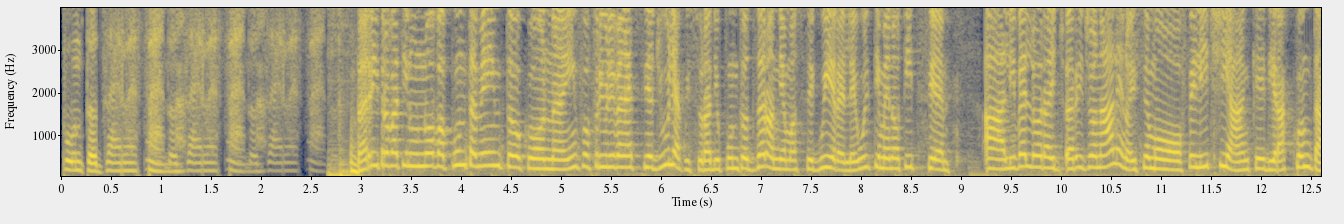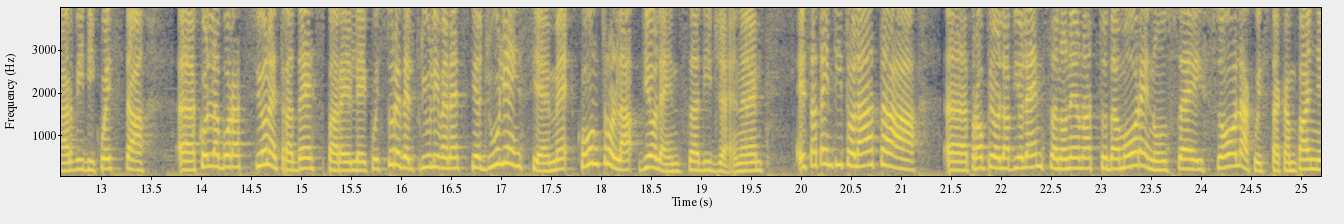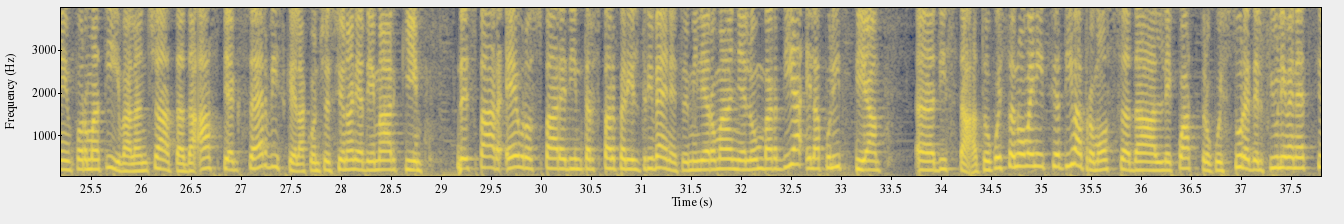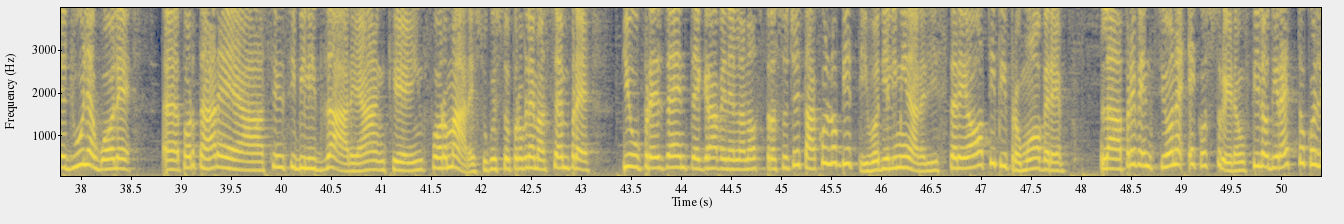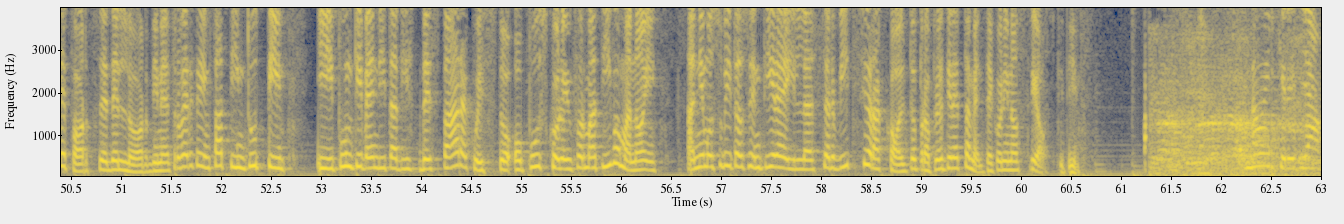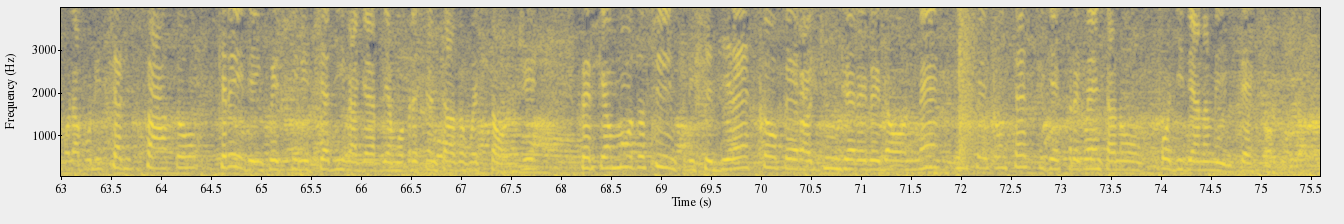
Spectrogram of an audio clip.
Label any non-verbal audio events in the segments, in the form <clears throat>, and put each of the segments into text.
FM. Ben ritrovati in un nuovo appuntamento con Info Friuli Venezia Giulia, qui su Radio.0 andiamo a seguire le ultime notizie a livello regionale. Noi siamo felici anche di raccontarvi di questa eh, collaborazione tra Despar e le questure del Friuli Venezia Giulia insieme contro la violenza di genere. È stata intitolata eh, proprio La violenza non è un atto d'amore, non sei sola, questa campagna informativa lanciata da Aspiag Service, che è la concessionaria dei marchi Despar, Eurospar ed Interspar per il Triveneto, Emilia Romagna e Lombardia e la Polizia eh, di Stato. Questa nuova iniziativa, promossa dalle quattro questure del Friuli Venezia Giulia, vuole eh, portare a sensibilizzare e anche informare su questo problema sempre più presente e grave nella nostra società con l'obiettivo di eliminare gli stereotipi, promuovere la prevenzione e costruire un filo diretto con le forze dell'ordine. Troverete infatti in tutti i punti vendita di Despar questo opuscolo informativo, ma noi Andiamo subito a sentire il servizio raccolto proprio direttamente con i nostri ospiti. Noi crediamo, la Polizia di Stato crede in questa iniziativa che abbiamo presentato quest'oggi perché è un modo semplice e diretto per raggiungere le donne in quei contesti che frequentano quotidianamente.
